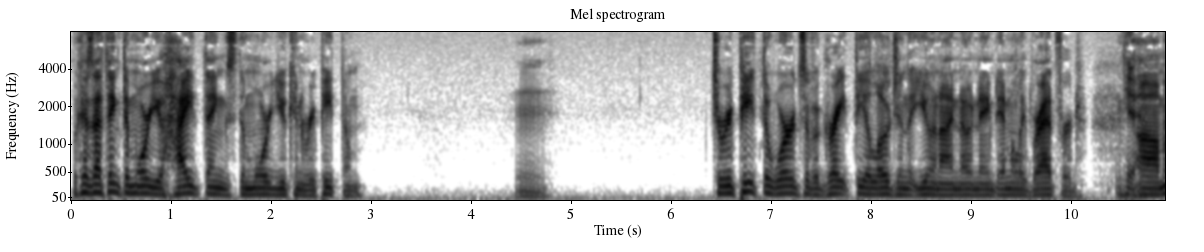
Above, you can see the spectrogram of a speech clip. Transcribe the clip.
Because I think the more you hide things, the more you can repeat them. Hmm. To repeat the words of a great theologian that you and I know named Emily Bradford. yeah, Um,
